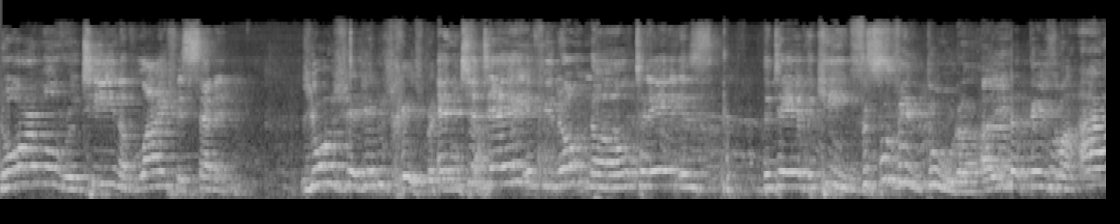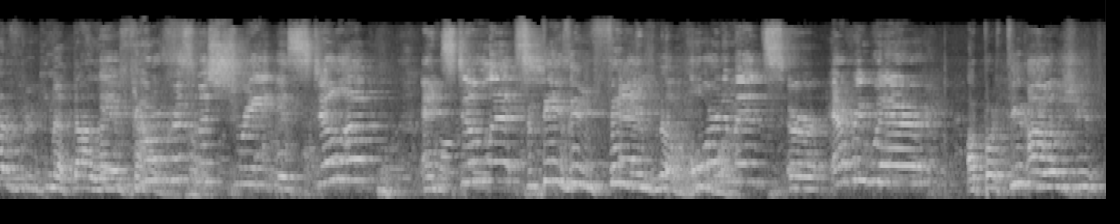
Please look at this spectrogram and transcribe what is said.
normal routine of life is set in. E hoje é dia dos reis, para quem não And sabe. today, if you don't know, today is the day of the Se kings. porventura ainda tens uma árvore de Natal lá em If your Christmas tree is still up and still se lit, tens enfeites and na the rua, ornaments are everywhere, a partir de Um, hoje,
